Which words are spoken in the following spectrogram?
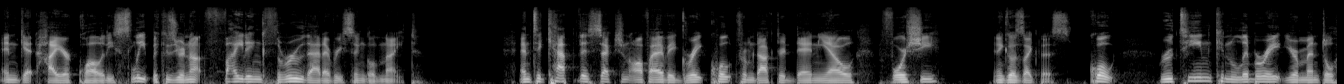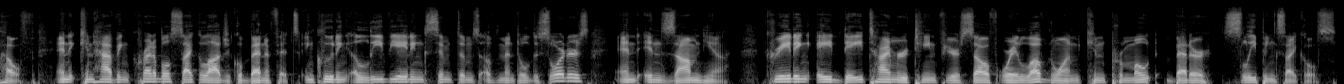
and get higher quality sleep because you're not fighting through that every single night. And to cap this section off, I have a great quote from Dr. Danielle Forshee, and it goes like this quote, Routine can liberate your mental health, and it can have incredible psychological benefits, including alleviating symptoms of mental disorders and insomnia. Creating a daytime routine for yourself or a loved one can promote better sleeping cycles.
